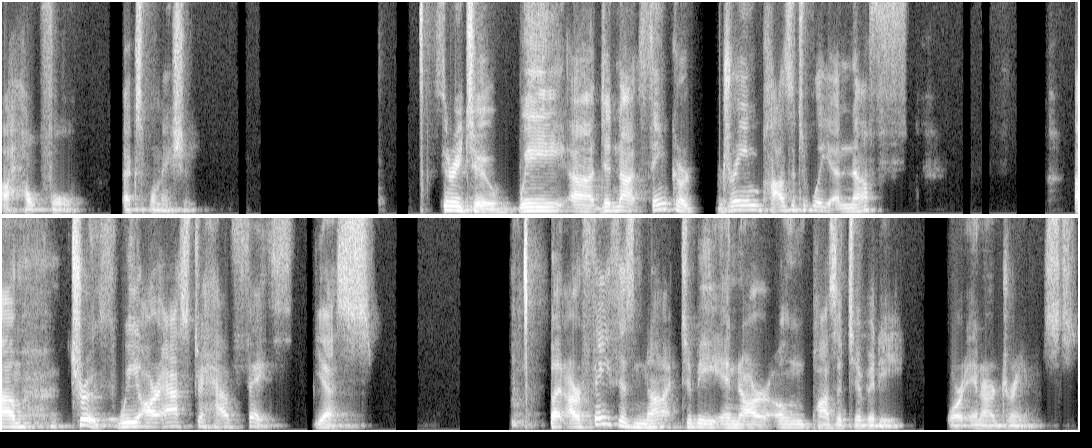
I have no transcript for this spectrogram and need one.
a helpful explanation. Theory two, we uh, did not think or dream positively enough. Um, truth, we are asked to have faith, yes. But our faith is not to be in our own positivity or in our dreams.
